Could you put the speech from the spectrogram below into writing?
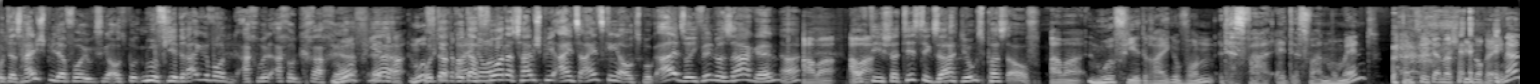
Und das Heimspiel davor übrigens gegen Augsburg nur 4-3 gewonnen. Ach, mit Ach und Krach. Nur 4-3 ja. nur und, da, und davor das Heimspiel 1-1 gegen Augsburg. Also, ich will nur sagen, ja, aber, auch aber, die Statistik sagt, Jungs, passt auf. Aber nur 4-3 gewonnen, das war, ey, das war ein Moment. Kannst du dich an das Spiel noch erinnern?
